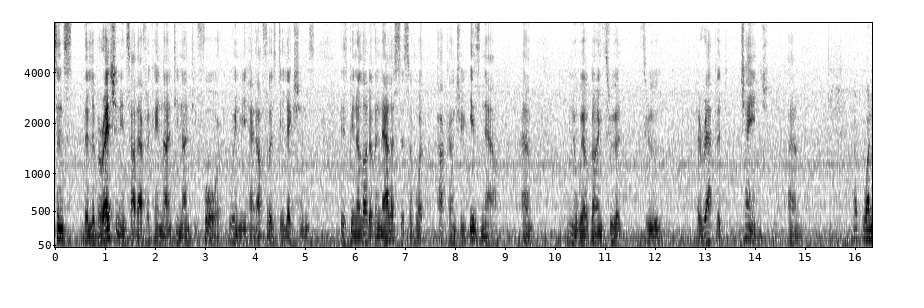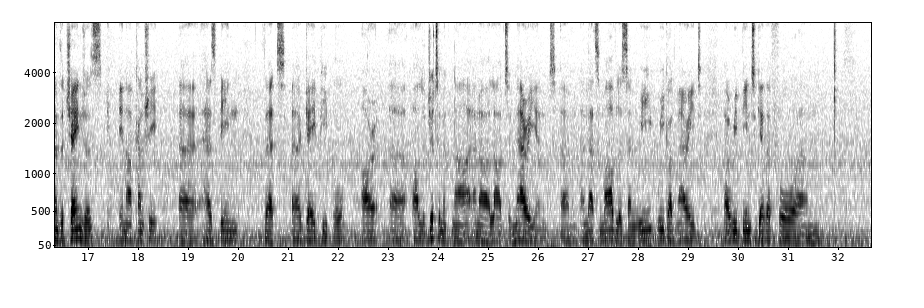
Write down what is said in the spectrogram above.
since the liberation in South Africa in 1994, when we had our first elections, there's been a lot of analysis of what our country is now. Um, you know, we are going through a, through a rapid change. Um, uh, One of the changes in our country uh, has been that uh, gay people are uh, are legitimate now and are allowed to marry, and um, and that's marvelous. And we we got married. Uh, we've been together for um,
